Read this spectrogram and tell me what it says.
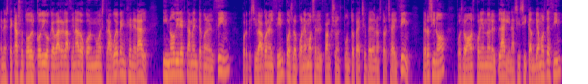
en este caso todo el código que va relacionado con nuestra web en general y no directamente con el theme, porque si va con el theme, pues lo ponemos en el functions.php de nuestro child theme, pero si no, pues lo vamos poniendo en el plugin, así si cambiamos de theme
